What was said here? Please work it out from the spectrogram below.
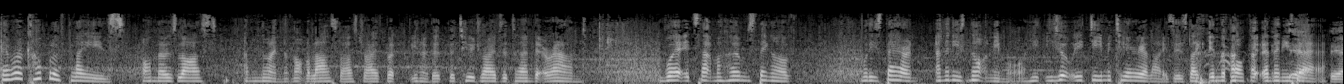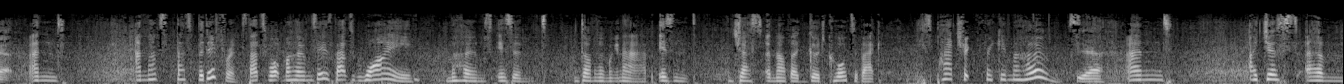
there were a couple of plays on those last, I mean, not the last last drive, but, you know, the, the two drives that turned it around, where it's that Mahomes thing of, well, he's there and, and then he's not anymore. He, he's, he dematerializes, like, in the pocket and then he's Yeah, there. yeah. And, and that's, that's the difference. That's what Mahomes is. That's why Mahomes isn't Donovan McNabb, isn't just another good quarterback. He's Patrick freaking Mahomes. Yeah. And I just, um,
